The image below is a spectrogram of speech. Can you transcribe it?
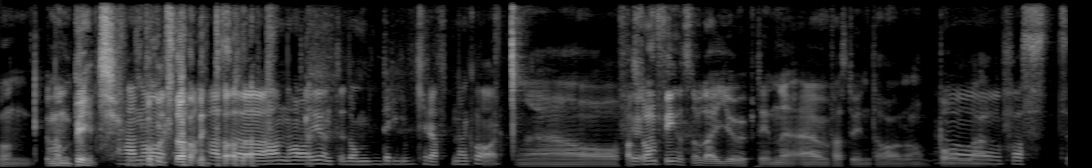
hund, Han- någon bitch, Han har, bokstavligt alltså, talat? han har ju inte de drivkrafterna kvar. Ja, fast För- de finns nog där djupt inne, även fast du inte har några bollar. Ja, fast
